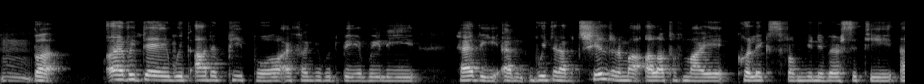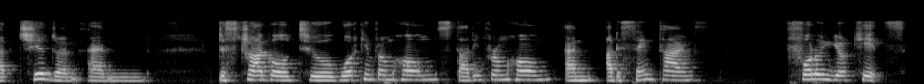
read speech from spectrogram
Mm. But every day with other people, I think it would be really heavy. And we didn't have children. but A lot of my colleagues from university have children, and the struggle to working from home, studying from home, and at the same time following your kids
